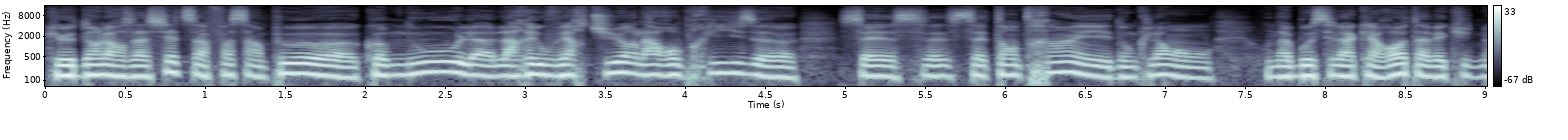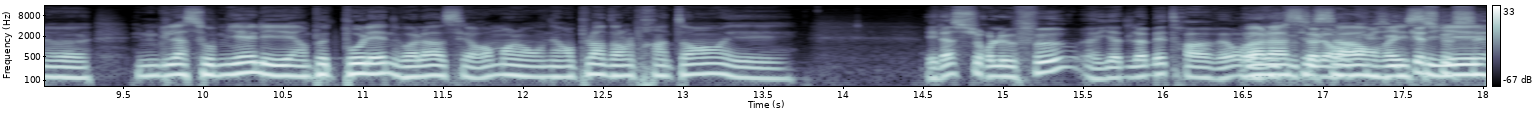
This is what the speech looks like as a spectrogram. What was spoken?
que dans leurs assiettes, ça fasse un peu euh, comme nous, la, réouverture, la reprise, euh, cet entrain. Et donc là, on, a bossé la carotte avec une, glace au miel et un peu de pollen. Voilà, c'est vraiment, on est en plein dans le printemps et... Et là, sur le feu, il y a de la betterave. Hein, voilà, c'est ça. On va essayer.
